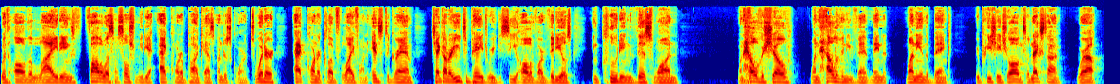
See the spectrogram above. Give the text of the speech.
with all the lightings. Follow us on social media at Corner Podcast underscore on Twitter, at Corner Club for Life on Instagram. Check out our YouTube page where you can see all of our videos, including this one. One hell of a show, one hell of an event, made money in the bank. We appreciate you all. Until next time, we're out.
